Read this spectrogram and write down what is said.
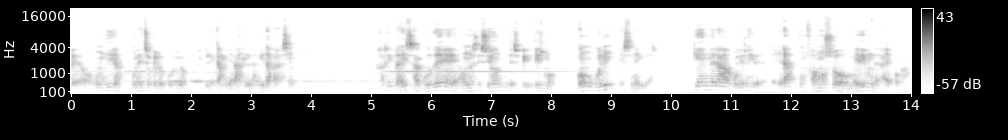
pero un día un hecho que le ocurrió le cambiará la vida para siempre. Harry Price acude a una sesión de espiritismo con Willie Snyder. ¿Quién era Willie Snyder? Era un famoso medium de la época.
